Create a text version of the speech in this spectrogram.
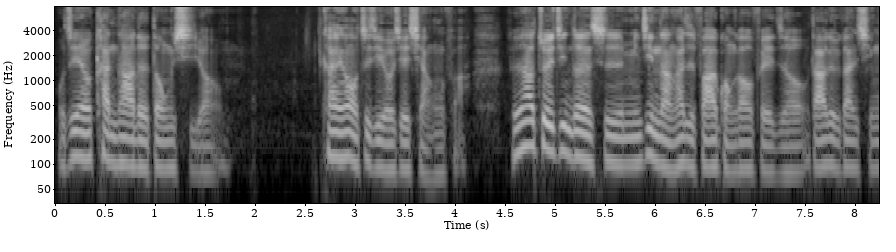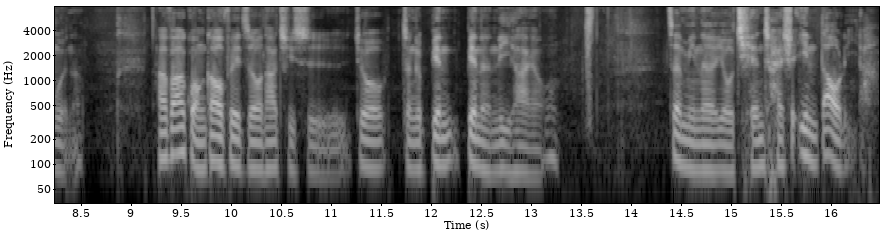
我之前要看他的东西哦，看一看我自己有些想法。可是他最近真的是民进党开始发广告费之后，大家可以看新闻啊。他发广告费之后，他其实就整个变变得很厉害哦，证明了有钱才是硬道理啊！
